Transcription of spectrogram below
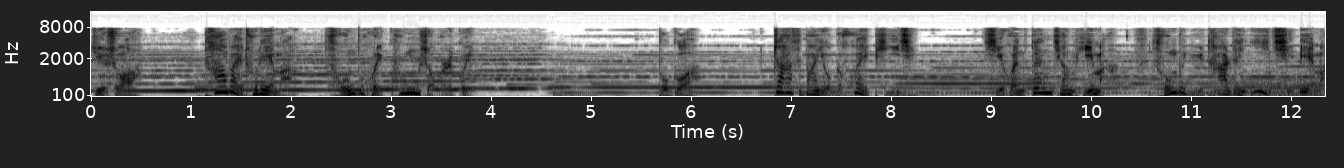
据说他外出猎蟒，从不会空手而归。不过扎斯巴有个坏脾气，喜欢单枪匹马，从不与他人一起猎蟒。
